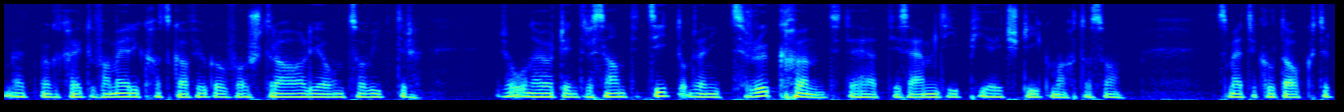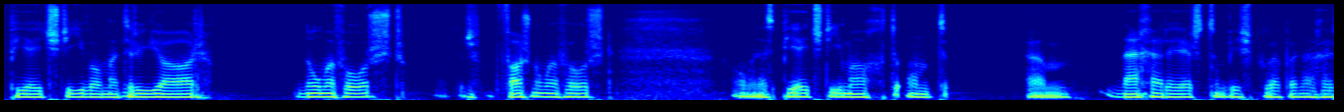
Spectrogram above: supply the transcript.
man hat die Möglichkeit auf Amerika zu gehen, viel auf Australien und so weiter. Das ist eine unerhört interessante Zeit. Und wenn ich zurückkomme, dann hat ich das MD-PhD gemacht, also das Medical Doctor PhD, wo man drei Jahre nur forscht oder fast nur forscht, wo man ein PhD macht und ähm, nachher erst zum Beispiel eben nachher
